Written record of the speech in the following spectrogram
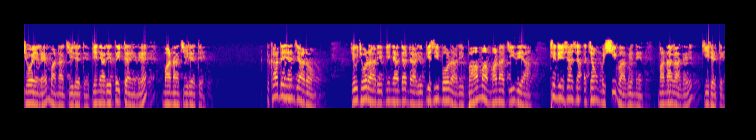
ချောရင်လည်းမာနကြီးတတ်တယ်ပညာတွေသိမ့်တတ်ရင်လည်းမာနကြီးတတ်တယ်တခါတည်းရန်ကြတော့ရုပ်ချောတာတွေပညာတတ်တာတွေပစ္စည်းပေါ်တာတွေဘာမှမာနကြီးစရာ ထင်ထင်ရှားရှားအကြောင်းမရှိပါဘဲနဲ့မာနကလည်းကြီးတတ်တယ်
